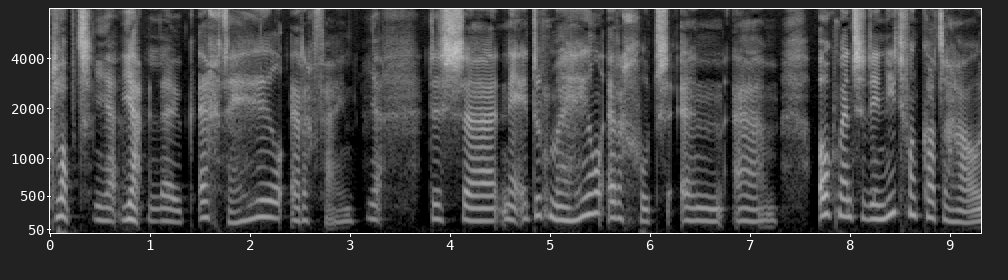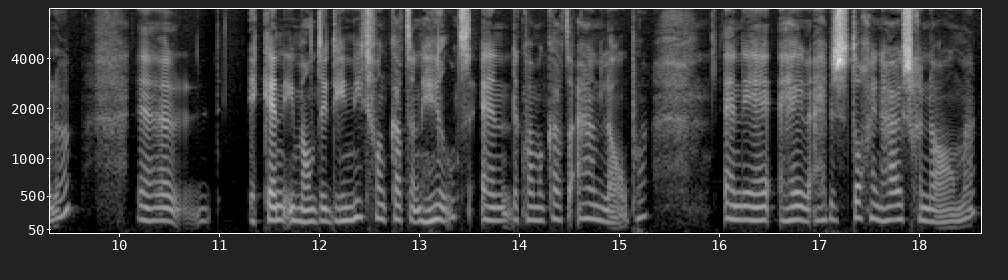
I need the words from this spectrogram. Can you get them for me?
Klopt. Ja, Ja. leuk. Echt heel erg fijn. Ja. Dus uh, nee, het doet me heel erg goed. En um, ook mensen die niet van katten houden. Uh, ik ken iemand die, die niet van katten hield. En er kwam een kat aanlopen. En die he, he, hebben ze toch in huis genomen.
